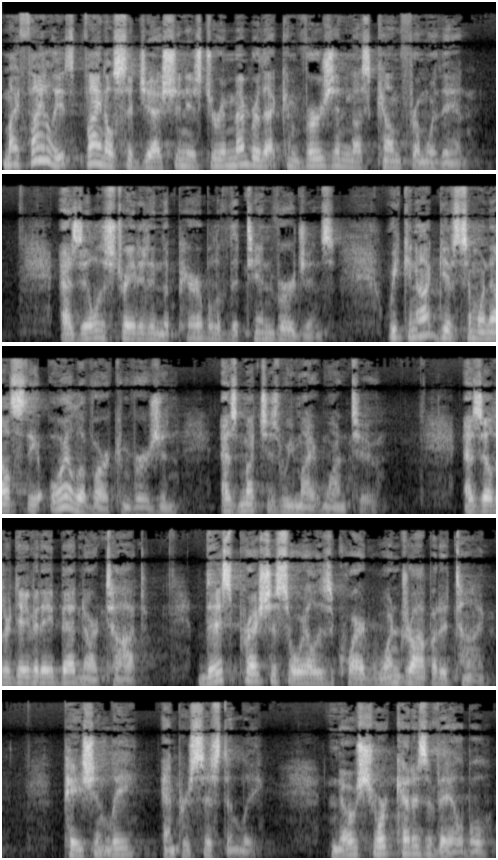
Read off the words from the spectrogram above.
My final, final suggestion is to remember that conversion must come from within. As illustrated in the parable of the ten virgins, we cannot give someone else the oil of our conversion as much as we might want to. As Elder David A. Bednar taught, this precious oil is acquired one drop at a time, patiently and persistently. No shortcut is available,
